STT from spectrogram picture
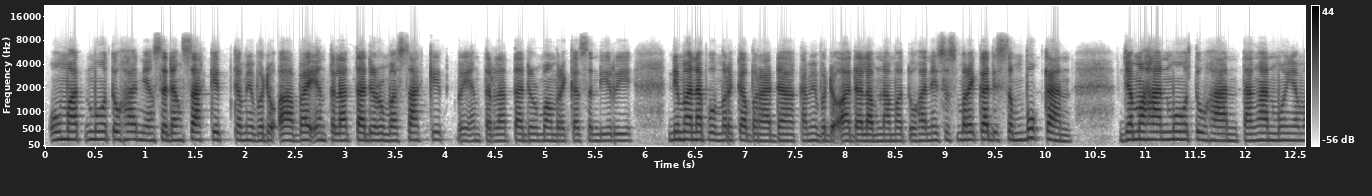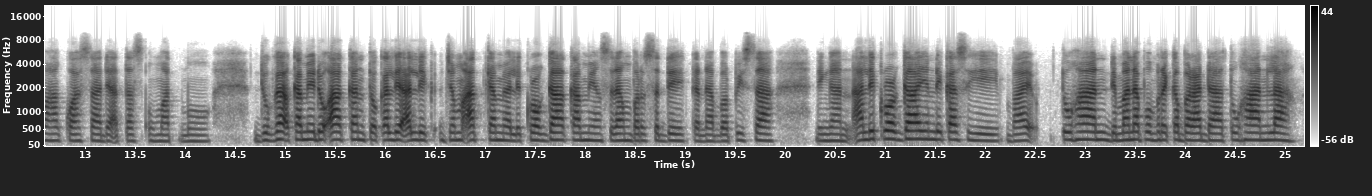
umatmu Tuhan yang sedang sakit. Kami berdoa baik yang terlantar di rumah sakit, baik yang terlantar di rumah mereka sendiri, di mana pun mereka berada. Kami berdoa dalam nama Tuhan Yesus mereka disembuhkan. Jamahanmu Tuhan, tanganmu yang maha kuasa di atas umatmu. Juga kami doakan untuk kali ahli jemaat kami, ahli keluarga kami yang sedang bersedih karena berpisah dengan ahli keluarga yang dikasihi. Baik Tuhan, di mana pun mereka berada, Tuhanlah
